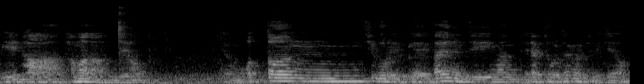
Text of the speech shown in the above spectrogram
미리 다 담아놨는데요. 지금 어떤 식으로 이렇게 쌓이는지만 대략적으로 설명을 드릴게요.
